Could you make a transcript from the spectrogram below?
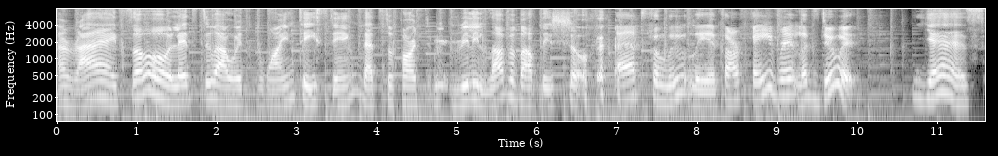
All right, so let's do our wine tasting. That's the part we really love about this show. Absolutely. It's our favorite. Let's do it. yes.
